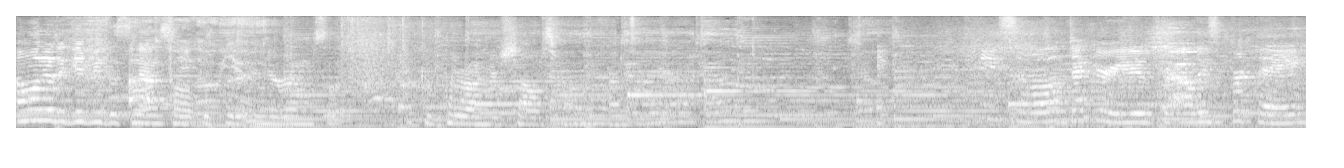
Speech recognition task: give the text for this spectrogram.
I wanted to give you this now so you could put it in your room, so you could put it on your shelves for all your friends are here. Okay, so all decorated for Allie's birthday.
